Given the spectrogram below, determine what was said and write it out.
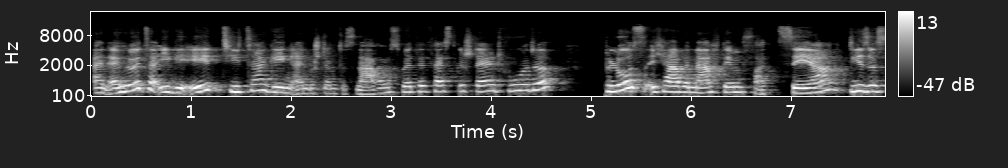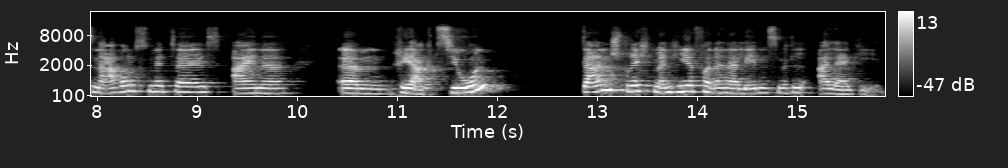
ein erhöhter IgE-Titer gegen ein bestimmtes Nahrungsmittel festgestellt wurde, plus ich habe nach dem Verzehr dieses Nahrungsmittels eine ähm, Reaktion, dann spricht man hier von einer Lebensmittelallergie.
